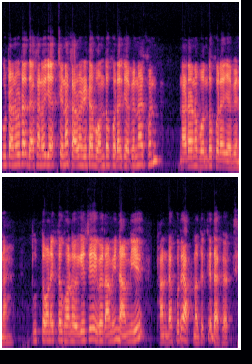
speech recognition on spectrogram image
ফোটানোটা দেখানো যাচ্ছে না, কারণ এটা বন্ধ করা যাবে না এখন। নাড়ানো বন্ধ করা যাবে না। দুধটা অনেকটা ঘন হয়ে গেছে, এবার আমি নামিয়ে ঠান্ডা করে আপনাদেরকে দেখাচ্ছি।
